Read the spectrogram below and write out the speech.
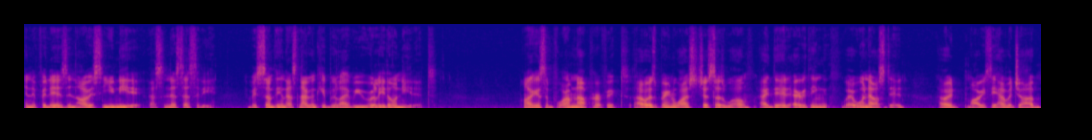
And if it is, then obviously you need it. That's a necessity. If it's something that's not going to keep you alive, you really don't need it. Like I said before, I'm not perfect. I was brainwashed just as well. I did everything everyone else did. I would obviously have a job.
